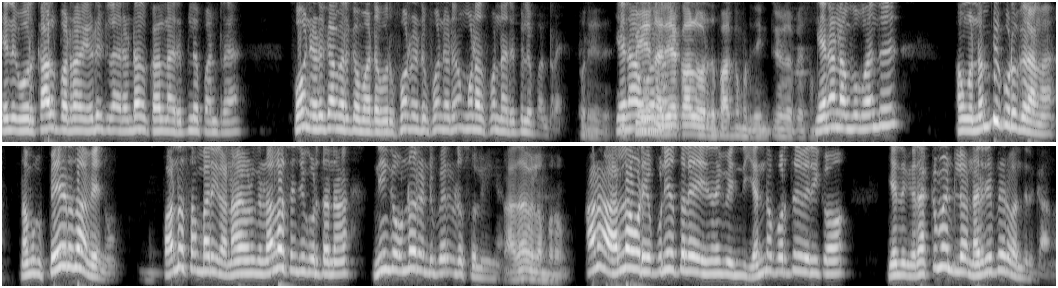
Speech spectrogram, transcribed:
எனக்கு ஒரு கால் பண்ணுறாங்க எடுக்கல ரெண்டாவது கால் நான் ரிப்ளை பண்ணுறேன் ஃபோன் எடுக்காமல் இருக்க மாட்டேன். ஒரு ஃபோன் எடுத்து ஃபோன் எடுக்க மூணாவது ஃபோன் நான் ரிப்ளை பண்ணுறேன் புரியுது. ஏன்னா நிறைய கால் வருது பார்க்க முடியுது இன்டர்வியூல பேசும் ஏன்னா நமக்கு வந்து அவங்க நம்பி கொடுக்குறாங்க. நமக்கு பேர் தான் வேணும். பணம் சம்பாதிக்கலாம். நான் இவனுக்கு நல்லா செஞ்சு கொடுத்தேன்னா நீங்கள் இன்னும் ரெண்டு பேர்கிட்ட சொல்லுவீங்க. அதான் விளம்பரம். ஆனால் அல்லாவுடைய புண்ணியத்தில் எனக்கு இந்த என்னை பொறுத்த வரைக்கும் எனக்கு ரெக்கமெண்டில் நிறைய பேர் வந்திருக்காங்க.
